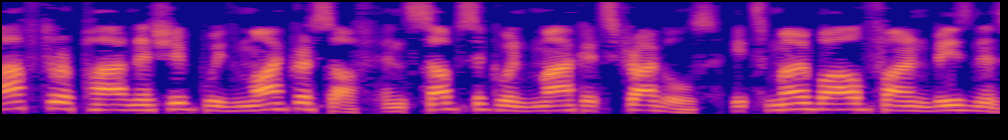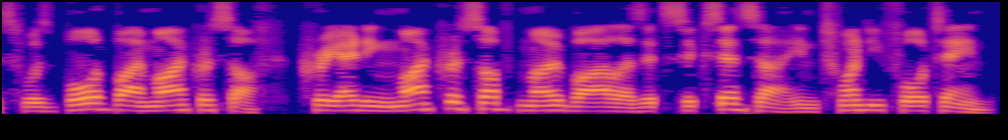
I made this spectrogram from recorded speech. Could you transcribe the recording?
After a partnership with Microsoft and subsequent market struggles, its mobile phone business was bought by Microsoft, creating Microsoft Mobile as its successor in 2014.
